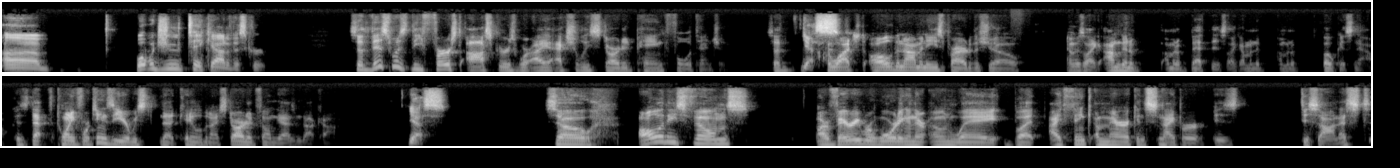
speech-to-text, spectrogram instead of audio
Um, what would you take out of this group? So this was the first Oscars where I actually started paying full attention. So Yes. I watched all of the nominees prior to the show and was like, I'm gonna I'm gonna bet this. Like I'm gonna I'm gonna focus now because that 2014 is the year we that Caleb and I started filmgazm.com. Yes. So all of these films are very rewarding in their own way, but I think American Sniper is dishonest,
